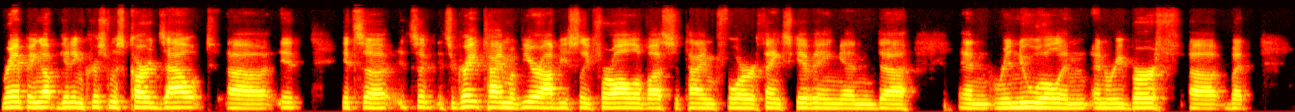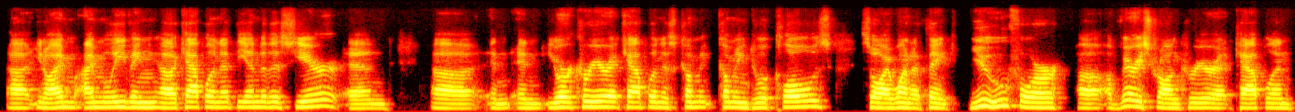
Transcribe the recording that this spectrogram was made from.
ramping up, getting Christmas cards out. Uh, it it's a it's a it's a great time of year, obviously for all of us, a time for Thanksgiving and uh, and renewal and and rebirth. Uh, but you know, I'm I'm leaving Kaplan at the end of this year, and and and your career at Kaplan is coming coming to a close. So I want to thank you for uh, a very strong career at Kaplan,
